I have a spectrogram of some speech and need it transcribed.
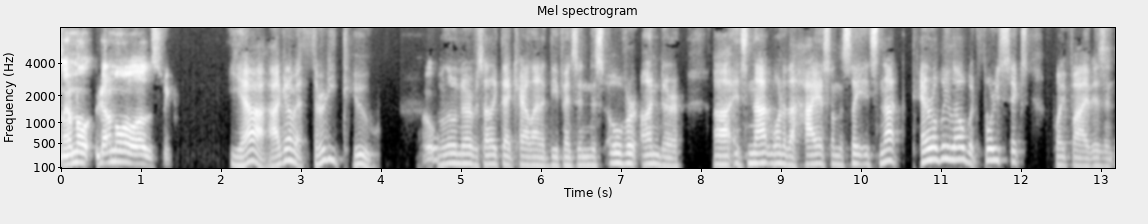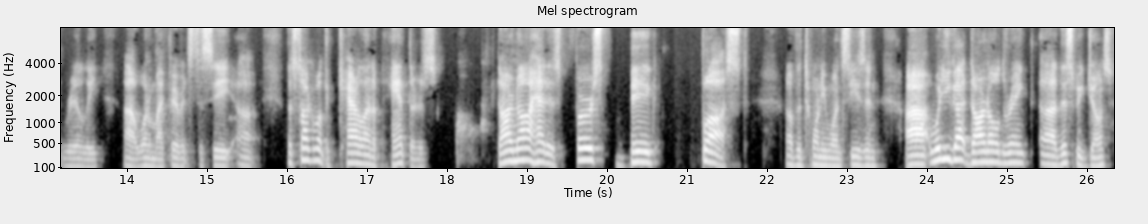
I'm a, got him a little low this week. Yeah, I got him at 32. Oh. I'm a little nervous. I like that Carolina defense in this over under. Uh, it's not one of the highest on the slate. It's not terribly low, but 46.5 isn't really uh, one of my favorites to see. Uh, let's talk about the Carolina Panthers. Darnold had his first big bust of the 21 season. Uh, what do you got Darnold ranked uh, this week, Jones?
